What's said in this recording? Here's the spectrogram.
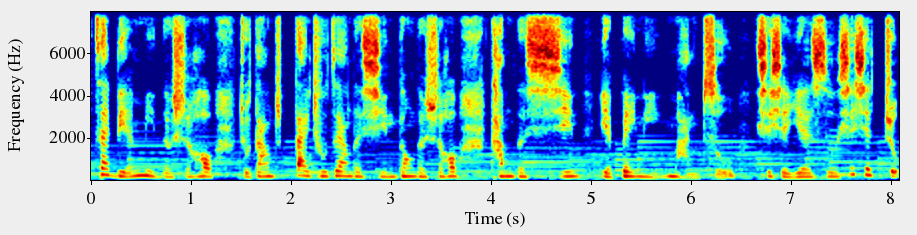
在怜悯的时候，主当带出这样的行动的时候，他们的心也被你满足。谢谢耶稣，谢谢主。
